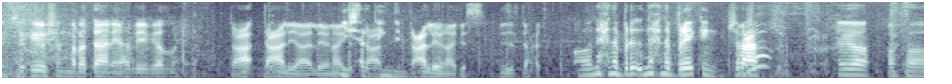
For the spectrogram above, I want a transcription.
اكسكيوشن مرة ثانية يا حبيبي يلا. تعال تعال يا ليونايدس تعال. تعال ليونايدس نزل تحت. آه نحن بر... نحن بريكنج بسرعة؟ إيوه. أفا.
